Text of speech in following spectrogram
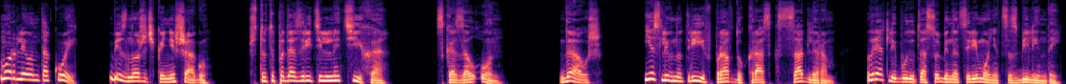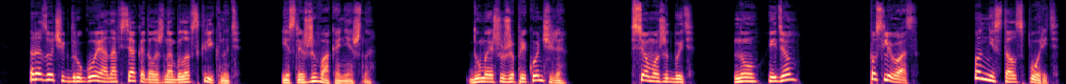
Морли он такой, без ножичка ни шагу. «Что-то подозрительно тихо», — сказал он. «Да уж, если внутри и вправду Краск с Садлером, вряд ли будут особенно церемониться с Белиндой. Разочек-другой она всяко должна была вскрикнуть. Если жива, конечно. Думаешь, уже прикончили? Все может быть. Ну, идем? После вас. Он не стал спорить.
